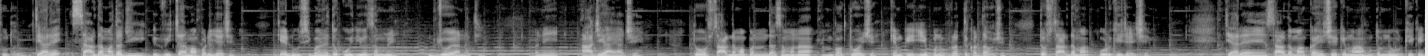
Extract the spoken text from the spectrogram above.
શું થયું? ત્યારે શારદા માતાજી વિચારમાં પડી જાય છે કે ડોશીબાને તો કોઈ દિવસ અમને જોયા નથી અને આજે આવ્યા છે. તો શારદામાં પણ દશામાના ભક્ત હોય છે, કેમ કે એ પણ વ્રત કરતા હોય છે. તો શારદામાં ઓળખી જાય છે. ત્યારે શારદામાં કહે છે કે, માં, હું તમને ઓળખી ગઈ.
